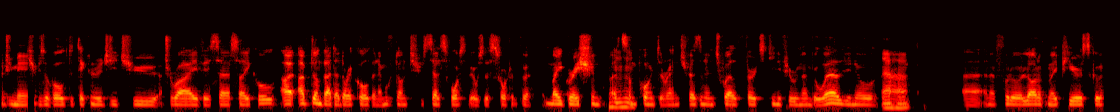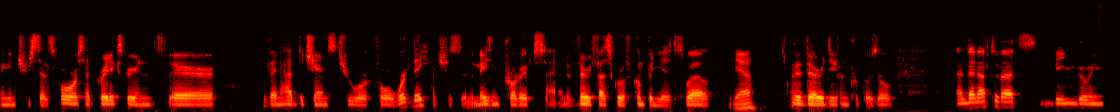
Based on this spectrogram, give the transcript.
how do you make use of all the technology to drive a sales cycle? I, I've done that at Oracle, then I moved on to Salesforce. There was a sort of a migration at Mhm. some point around 2012, 13, if you remember well, you know. Uh-huh. uh, and I follow a lot of my peers going into Salesforce, had great experience there. Then had the chance to work for Workday, which is an amazing product and a very fast growth company as well Yeah. A very different proposal. And then after that, been going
